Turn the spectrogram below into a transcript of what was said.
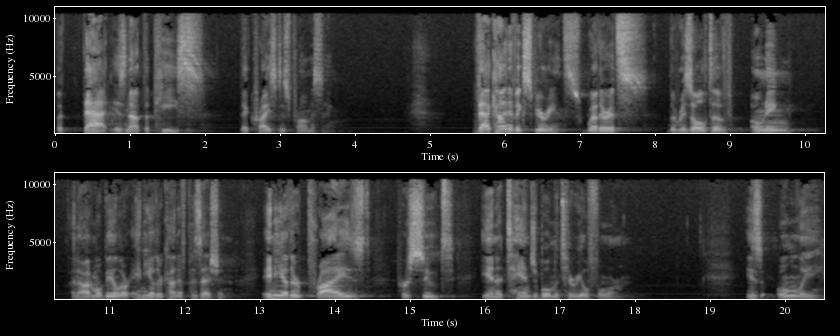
But that is not the peace that Christ is promising. That kind of experience, whether it's the result of owning an automobile or any other kind of possession, any other prized pursuit in a tangible material form, is only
